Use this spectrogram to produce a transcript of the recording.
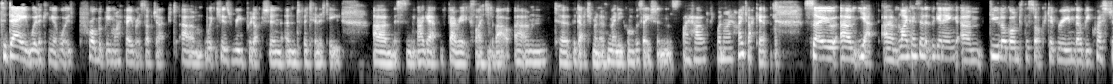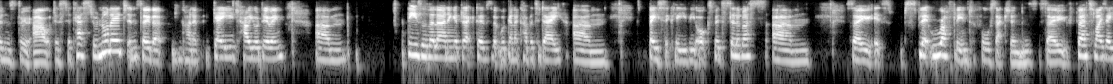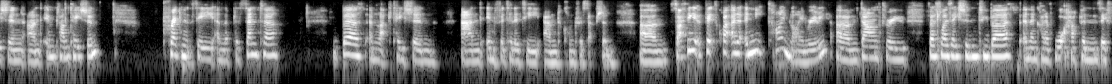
today we're looking at what is probably my favourite subject, um, which is reproduction and fertility. Um, this is something I get very excited about um, to the detriment of many conversations I have when I hijack it. So um, yeah, um, like I said at the beginning, um, do log on to the Socrative room. There'll be questions throughout just to test your knowledge and so that you can kind of gauge how you're doing these are the learning objectives that we're going to cover today. Basically the Oxford syllabus. Um, so it's split roughly into four sections. So fertilization and implantation, pregnancy and the placenta, birth and lactation, and infertility and contraception. Um, so I think it fits quite a, a neat timeline, really, um, down through fertilization to birth, and then kind of what happens if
